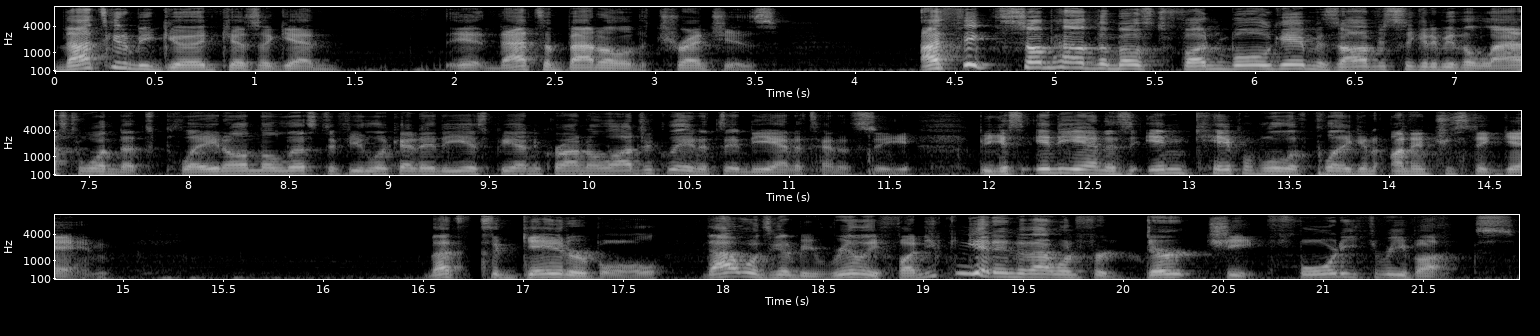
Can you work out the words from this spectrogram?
that's gonna be good because again, it, that's a battle of the trenches. I think somehow the most fun bowl game is obviously going to be the last one that's played on the list if you look at it ESPN chronologically, and it's Indiana Tennessee because Indiana is incapable of playing an uninteresting game. That's the Gator Bowl. That one's going to be really fun. You can get into that one for dirt cheap, forty three bucks.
